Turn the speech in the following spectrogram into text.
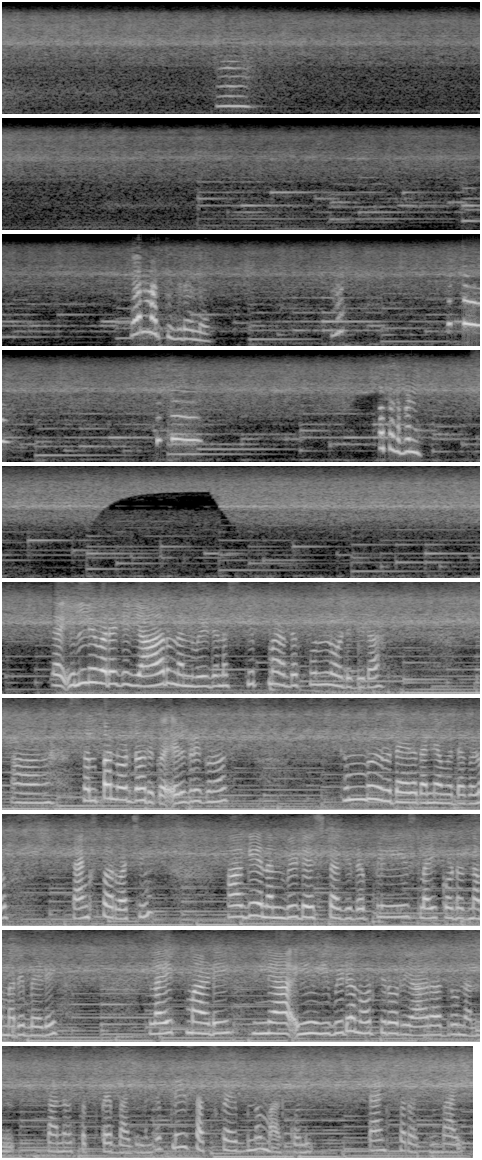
ಏನ್ ಮಾಡ್ತಿ ಇಲ್ಲಿ ಹ? ಮಾತಾಡ ಬನ್ನಿ. ಇಲ್ಲಿವರೆಗೆ ಯಾರು ನನ್ನ ವಿಡಿಯೋನ ಸ್ಕಿಪ್ ಮಾಡದೆ ಫುಲ್ ನೋಡಿದ್ದೀರಾ? ಸ್ವಲ್ಪ ನೋಡಿದವ್ರಿಗೂ ಎಲ್ರಿಗೂ. ತುಂಬ ಹೃದಯದ ಧನ್ಯವಾದಗಳು. ಥ್ಯಾಂಕ್ಸ್ ಫಾರ್ ವಾಚಿಂಗ್ ಹಾಗೆ ನನ್ನ ವಿಡಿಯೋ ಇಷ್ಟ ಆಗಿದ್ರೆ ಪ್ಲೀಸ್ ಲೈಕ್ ಕೊಡೋದನ್ನ ಮರಿಬೇಡಿ. ಲೈಕ್ ಮಾಡಿ. ಇನ್ಯಾ, ಈ ವಿಡಿಯೋ ನೋಡ್ತಿರೋರು ಯಾರಾದರೂ ನನ್ನ ಚಾನಲ್ ಸಬ್ಸ್ಕ್ರೈಬ್ ಆಗಿಲ್ಲ ಅಂದರೆ ಪ್ಲೀಸ್ ಸಬ್ಸ್ಕ್ರೈಬ್ನು ಮಾಡ್ಕೊಳ್ಳಿ. Thanks for watching bye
